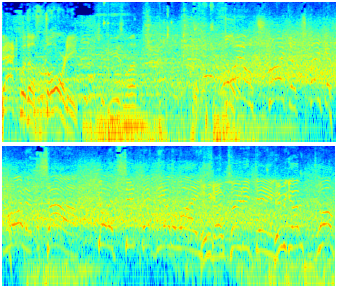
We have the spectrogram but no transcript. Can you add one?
back with authority. Should use one. Oh, Boyle tried to take it right at Sarr. Got it sent back the other way. Here we go. Tooted Dang. Here we go. Wildcats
